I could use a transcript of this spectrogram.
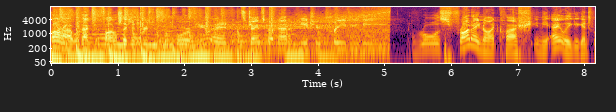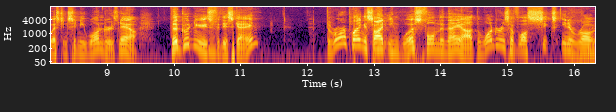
All right, we're back to the final segment of the Brisbane Football Review, and it's James Scott and Adam here to preview the Roar's Friday night clash in the A League against Western Sydney Wanderers. Now, the good news for this game the Roar are playing a side in worse form than they are. The Wanderers have lost six in a row.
